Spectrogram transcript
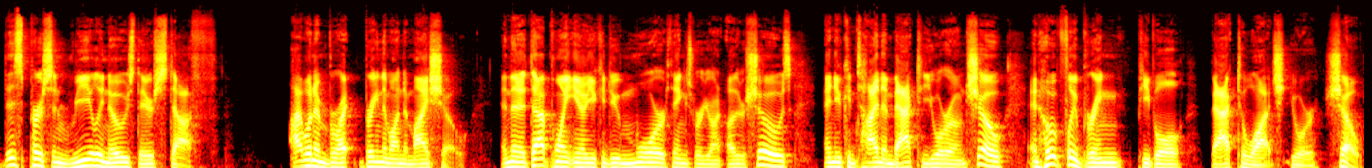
This person really knows their stuff. I want to bring them onto my show. And then at that point, you know, you can do more things where you're on other shows and you can tie them back to your own show and hopefully bring people back to watch your show.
